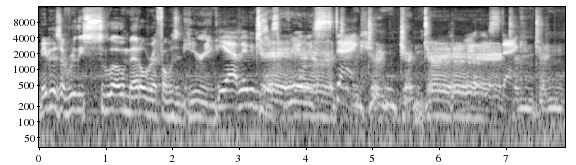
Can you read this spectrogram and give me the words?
maybe there's a really slow metal riff I wasn't hearing. Yeah, maybe it was just really stank. Really stank.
